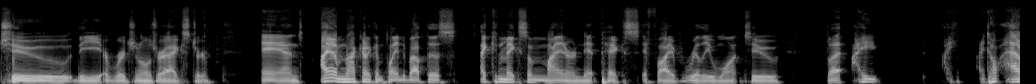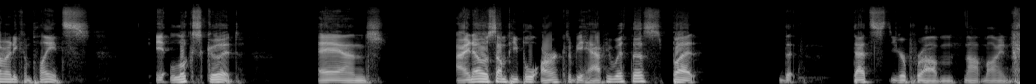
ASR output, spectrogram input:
to the original Dragster, and I am not to complain about this. I can make some minor nitpicks if I really want to, but I, I, I don't have any complaints. It looks good, and I know some people aren't going to be happy with this, but that that's your problem, not mine.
